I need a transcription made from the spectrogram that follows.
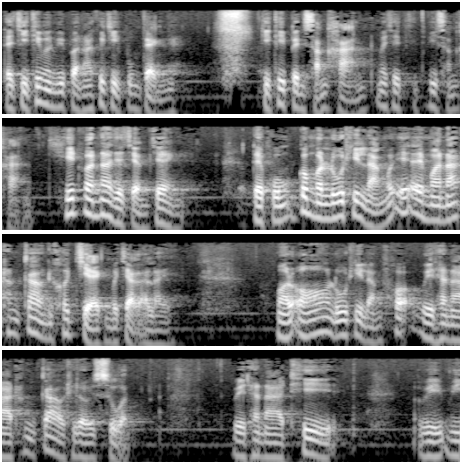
แต่จิตที่มันมีปัญหาคือจิตปรุงแต่งไงจิตที่เป็นสังขารไม่ใช่จิตที่สังขารคิดว่าน่าจะแจ่มแจ้ง แต่ผมก็มารู้ทีหลังว่าเอ๊ะไอ้มานะทั้งเก้านี่เขาแจกมาจากอะไร มาอ๋อรู้ทีหลังเพราะเวทนาทั้งเก้าที่เราสวด เวทนาที่มี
